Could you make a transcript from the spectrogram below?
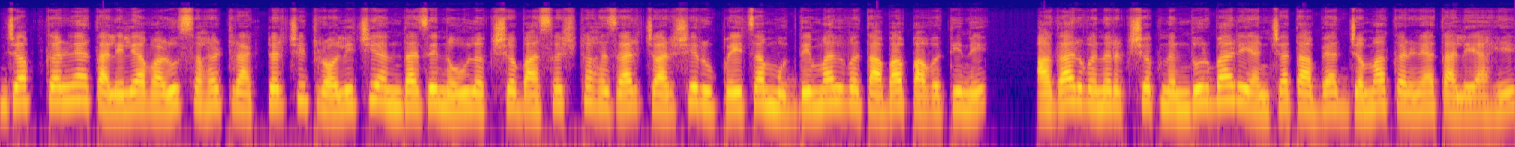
जप्त करण्यात आलेल्या वाळूसह ट्रॅक्टरची ट्रॉलीची अंदाजे नऊ लक्ष बासष्ट हजार चारशे रुपयेचा मुद्देमाल व ताबा पावतीने आगार वनरक्षक नंदुरबार यांच्या ताब्यात जमा करण्यात आले आहे.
